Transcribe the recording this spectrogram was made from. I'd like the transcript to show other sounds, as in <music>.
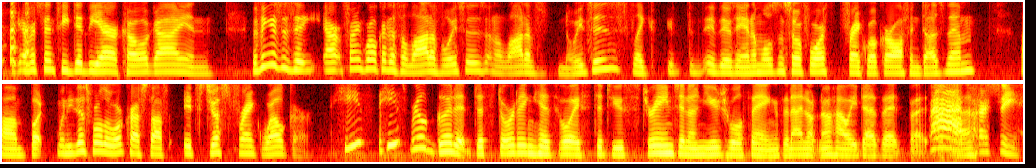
like ever since he did the Arakkoa guy, and the thing is, is that Frank Welker does a lot of voices and a lot of noises. Like if, if there's animals and so forth, Frank Welker often does them. Um, but when he does World of Warcraft stuff, it's just Frank Welker. He's he's real good at distorting his voice to do strange and unusual things, and I don't know how he does it, but Ah, uh, Percy.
